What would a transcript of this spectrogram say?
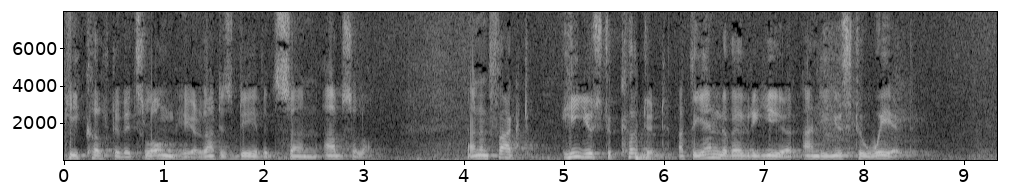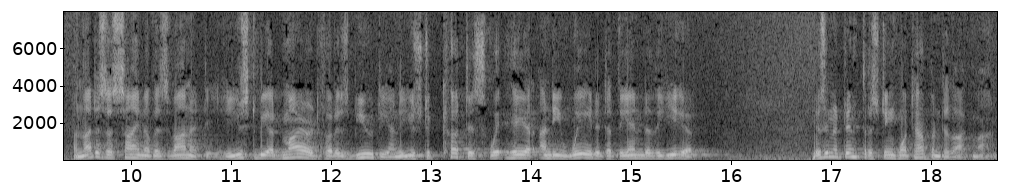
He cultivates long hair. That is David's son, Absalom. And in fact, he used to cut it at the end of every year and he used to weigh it. And that is a sign of his vanity. He used to be admired for his beauty and he used to cut his hair and he weighed it at the end of the year. Isn't it interesting what happened to that man?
